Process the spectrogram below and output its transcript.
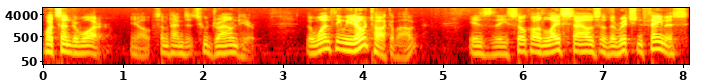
what's underwater. You know, sometimes it's who drowned here. The one thing we don't talk about is the so-called lifestyles of the rich and famous,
